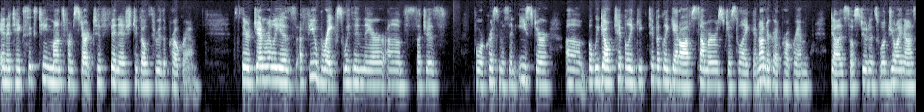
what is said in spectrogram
and it takes 16 months from start to finish to go through the program. There generally is a few breaks within there, um, such as for Christmas and Easter, um, but we don't typically typically get off summers just like an undergrad program does. So students will join us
